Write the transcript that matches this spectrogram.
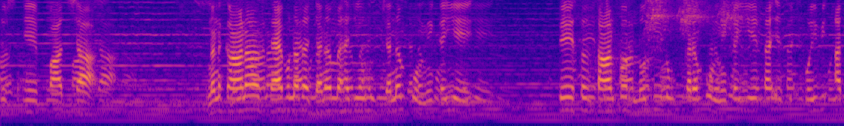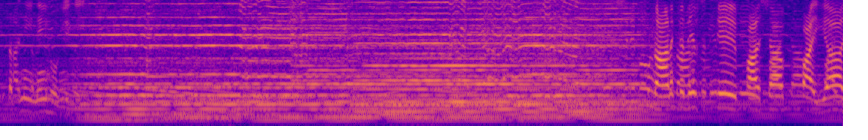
ਦੇਵ ਪਾਤਸ਼ਾਹ। ਨਨਕਾਣਾ ਸਾਹਿਬ ਉਹਨਾਂ ਦਾ ਜਨਮ ਹੈ ਜੇ, ਉਹਨੂੰ ਜਨਮ ਭੂਮੀ ਕਹੀਏ। ਤੇ ਸੁਲਤਾਨਪੁਰ ਲੋਧੀ ਨੂੰ ਕਰਮ ਭੂਮੀ ਕਹੀਏ ਤਾਂ ਇਸ ਵਿੱਚ ਕੋਈ ਵੀ ਅਤਕਥਨੀ ਨਹੀਂ ਹੋਵੇਗੀ। ਗੁਰੂ ਨਾਨਕ ਦੇਵ ਸੱਚੇ ਪਾਤਸ਼ਾਹ ਭਾਈਆ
